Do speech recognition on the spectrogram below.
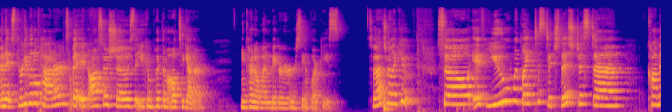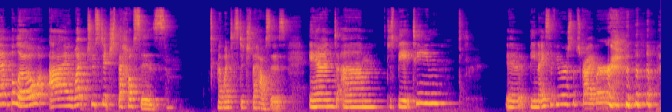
And it's three little patterns, but it also shows that you can put them all together in kind of one bigger sampler piece. So that's really cute. So if you would like to stitch this, just uh, comment below. I want to stitch the houses. I want to stitch the houses and um, just be 18. It'd be nice if you were a subscriber.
